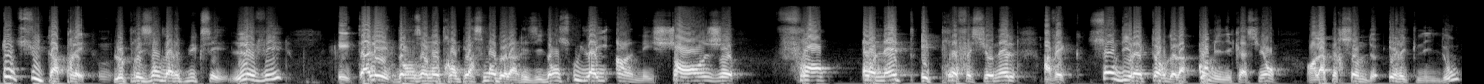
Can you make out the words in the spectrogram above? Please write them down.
tout de suite après, Mm. le président de la République s'est levé, est allé dans un autre emplacement de la résidence où il a eu un échange franc, honnête et professionnel avec son directeur de la communication en la personne de Eric Nindou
